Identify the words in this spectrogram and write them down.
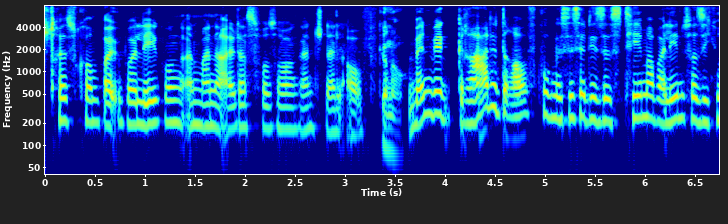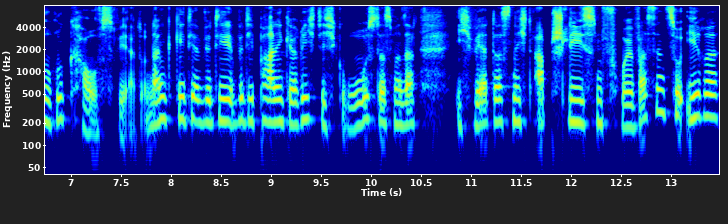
Stress kommt bei Überlegungen an meine Altersvorsorge ganz schnell auf. Genau. Wenn wir gerade drauf gucken, es ist ja dieses Thema bei Lebensversicherung Rückkaufswert. Und dann geht ja, wird die, wird die Panik ja richtig groß, dass man sagt, ich werde das nicht abschließen vorher. Was sind so Ihre,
